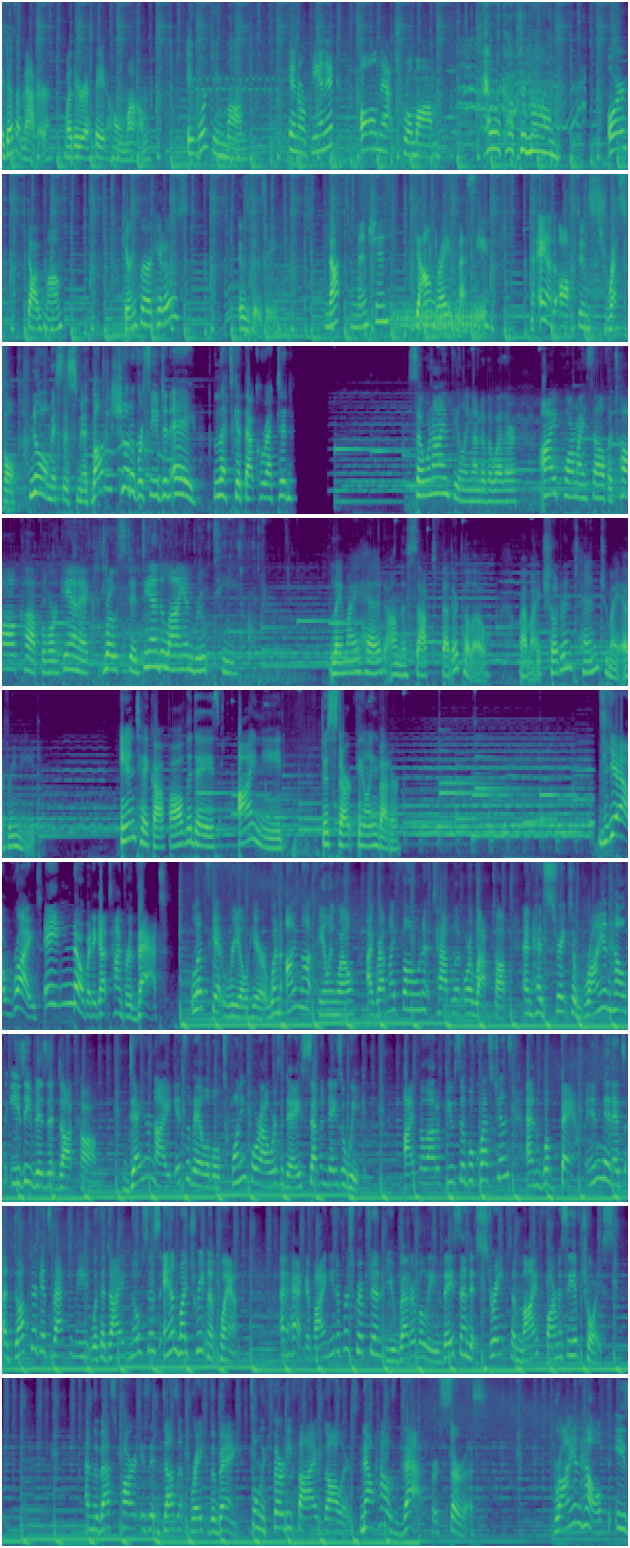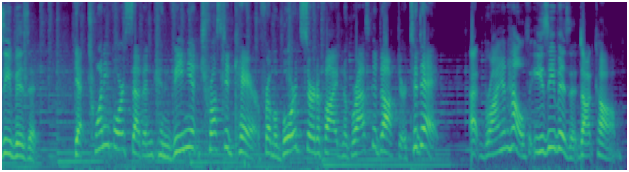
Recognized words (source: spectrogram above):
It doesn't matter whether you're a stay-at-home mom, a working mom, an organic, all natural mom, helicopter mom, or dog mom. Caring for our kiddos is busy. Not to mention downright messy. And often stressful. No, Mrs. Smith, Bobby should have received an A. Let's get that corrected. So when I'm feeling under the weather, I pour myself a tall cup of organic, roasted dandelion root tea. Lay my head on the soft feather pillow while my children tend to my every need. And take off all the days I need to start feeling better. Yeah, right. Ain't nobody got time for that. Let's get real here. When I'm not feeling well, I grab my phone, tablet, or laptop and head straight to BryanHealthezVisit.com. Day or night, it's available 24 hours a day, 7 days a week. I fill out a few simple questions, and wha-bam, in minutes, a doctor gets back to me with a diagnosis and my treatment plan. And heck, if I need a prescription, you better believe they send it straight to my pharmacy of choice. And the best part is it doesn't break the bank. It's only $35. Now, how's that for service? Bryan Health ezVisit. Get 24 7 convenient, trusted care from a board certified Nebraska doctor today at BryanHealthezVisit.com.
